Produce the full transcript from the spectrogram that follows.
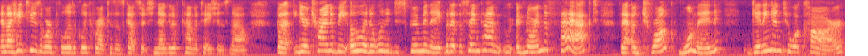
and i hate to use the word politically correct because it's got such negative connotations now but you're trying to be oh i don't want to discriminate but at the same time ignoring the fact that a drunk woman getting into a car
